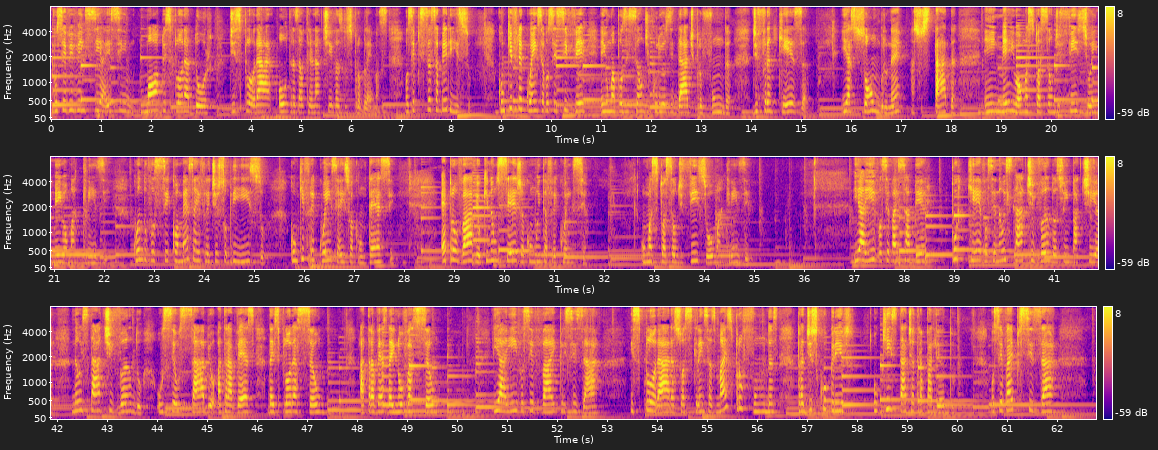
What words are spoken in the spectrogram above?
você vivencia esse modo explorador de explorar outras alternativas dos problemas. Você precisa saber isso. Com que frequência você se vê em uma posição de curiosidade profunda, de franqueza e assombro, né? Assustada em meio a uma situação difícil, em meio a uma crise. Quando você começa a refletir sobre isso, com que frequência isso acontece, é provável que não seja com muita frequência uma situação difícil ou uma crise. E aí você vai saber por que você não está ativando a sua empatia, não está ativando o seu sábio através da exploração, através da inovação. E aí você vai precisar explorar as suas crenças mais profundas para descobrir o que está te atrapalhando. Você vai precisar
